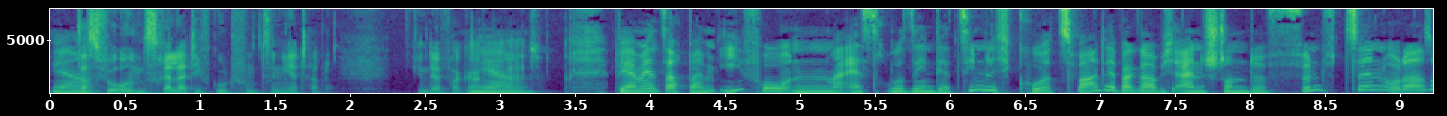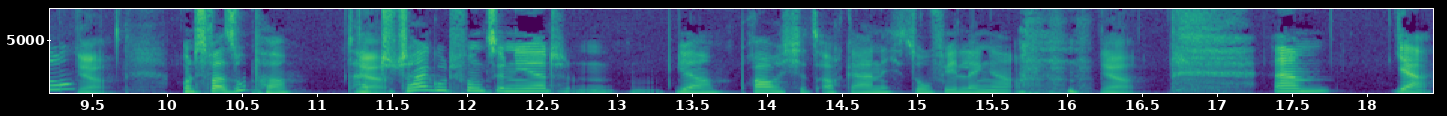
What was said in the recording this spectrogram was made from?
Ja. Das für uns relativ gut funktioniert hat in der Vergangenheit. Ja. Wir haben jetzt auch beim IFO einen Maestro gesehen, der ziemlich kurz war. Der war, glaube ich, eine Stunde 15 oder so. Ja. Und es war super. Hat ja. total gut funktioniert. Ja, brauche ich jetzt auch gar nicht so viel länger. Ja. ähm, ja,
